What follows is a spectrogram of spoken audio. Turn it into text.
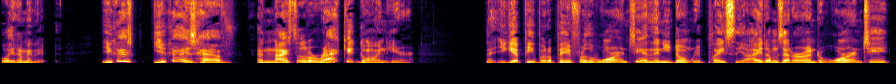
wait a minute. You guys, you guys have a nice little racket going here that you get people to pay for the warranty and then you don't replace the items that are under warranty.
